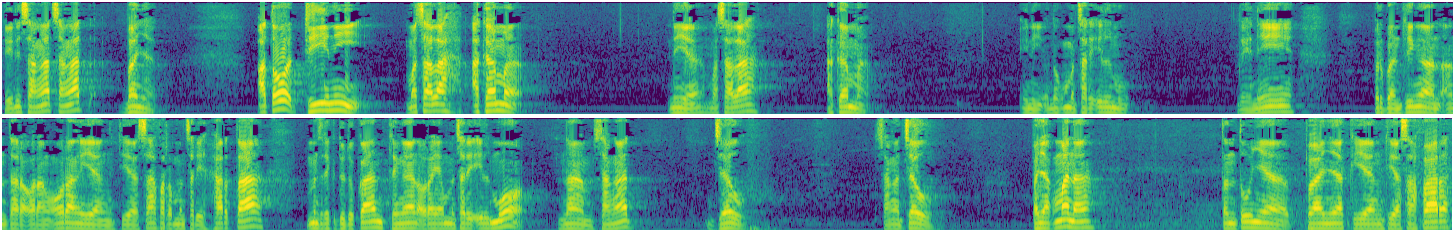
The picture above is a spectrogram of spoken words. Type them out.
Ini sangat-sangat banyak. Atau dini, masalah agama. Ini ya, masalah agama. Ini untuk mencari ilmu. Nah, ini perbandingan antara orang-orang yang dia safar mencari harta, mencari kedudukan dengan orang yang mencari ilmu, nah sangat jauh. Sangat jauh. Banyak mana? Tentunya banyak yang dia safar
